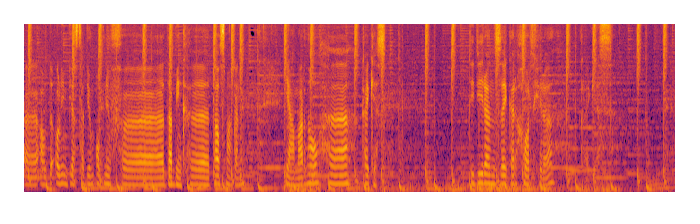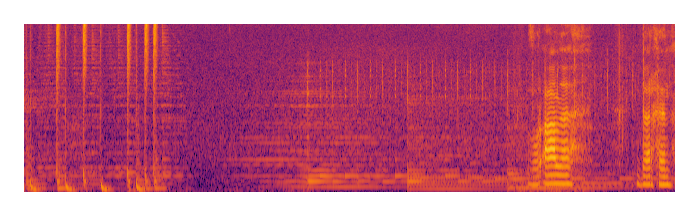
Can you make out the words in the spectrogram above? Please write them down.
uh, uit de Olympiastadion opnieuw dubbing thuis. Ja, maar nou, kijk. Die zeker hoort hier. Kijk eens. Voor alle bergen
